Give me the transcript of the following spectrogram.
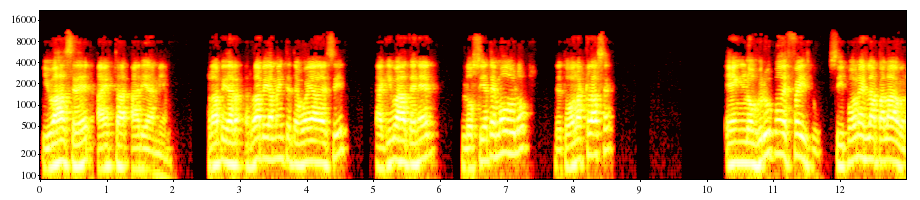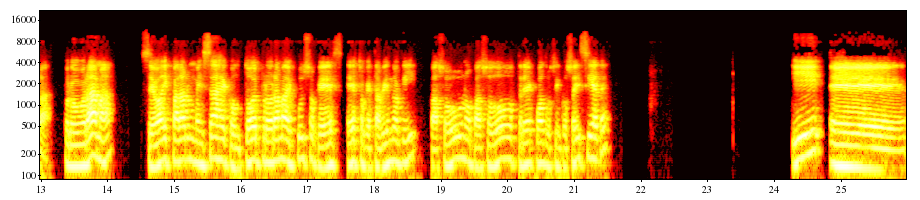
y vas a acceder a esta área de miembros. Rápida, rápidamente te voy a decir, aquí vas a tener los siete módulos de todas las clases. En los grupos de Facebook, si pones la palabra programa, se va a disparar un mensaje con todo el programa del curso, que es esto que estás viendo aquí, paso 1, paso 2, 3, 4, 5, 6, 7. Y eh,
